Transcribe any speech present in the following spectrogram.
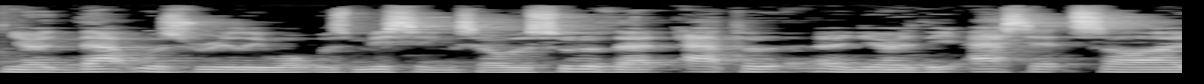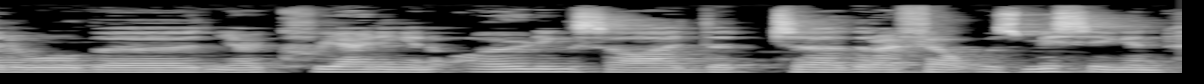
You know, that was really what was missing. So, it was sort of that app, uh, you know, the asset side or the you know creating and owning side that uh, that I felt was missing, and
